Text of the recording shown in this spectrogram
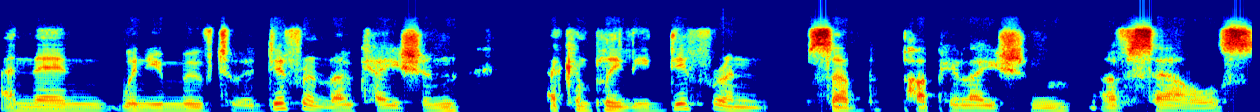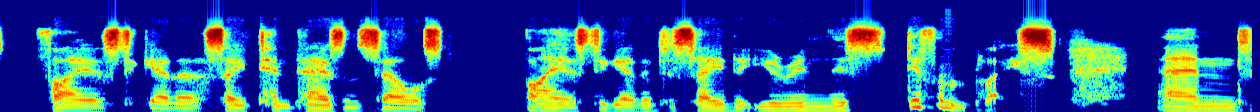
And then when you move to a different location, a completely different subpopulation of cells fires together, say 10,000 cells fires together to say that you're in this different place. And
